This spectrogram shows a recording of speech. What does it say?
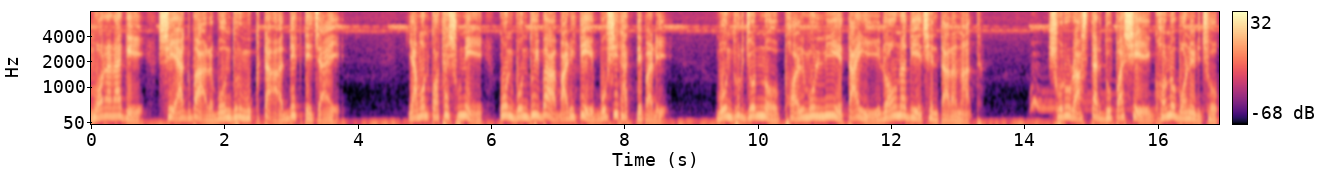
মরার আগে সে একবার বন্ধুর মুখটা দেখতে চায়। এমন কথা শুনে কোন বন্ধুই বা বাড়িতে বসে থাকতে পারে। বন্ধুর জন্য ফলমূল নিয়ে তাই রওনা দিয়েছেন তারানাথ। সরু রাস্তার দুপাশে ঘন বনের ঝোপ।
